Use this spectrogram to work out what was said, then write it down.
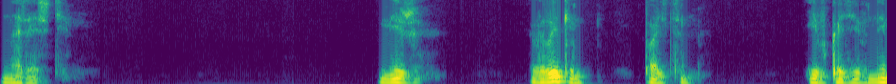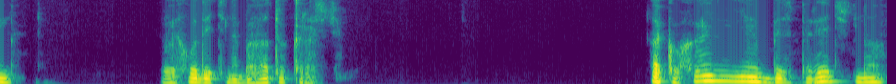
Нарешті. Між великим пальцем і вказівним виходить набагато краще. А кохання, безперечно,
